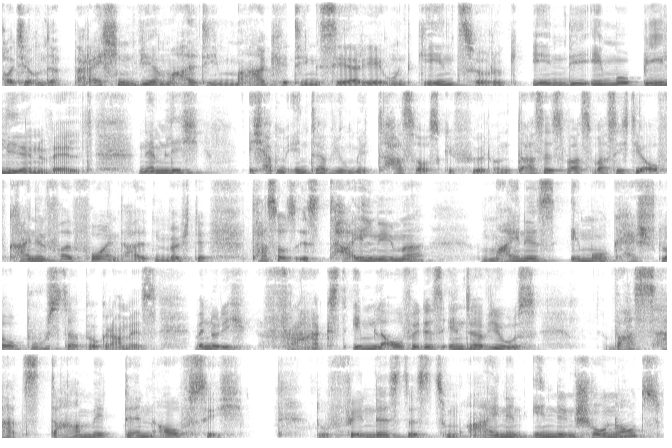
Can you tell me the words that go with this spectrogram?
Heute unterbrechen wir mal die Marketing-Serie und gehen zurück in die Immobilienwelt. Nämlich, ich habe ein Interview mit Tassos geführt und das ist was, was ich dir auf keinen Fall vorenthalten möchte. Tassos ist Teilnehmer meines Immo Cashflow Booster Programmes. Wenn du dich fragst im Laufe des Interviews, was hat's damit denn auf sich? Du findest es zum einen in den Show Notes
